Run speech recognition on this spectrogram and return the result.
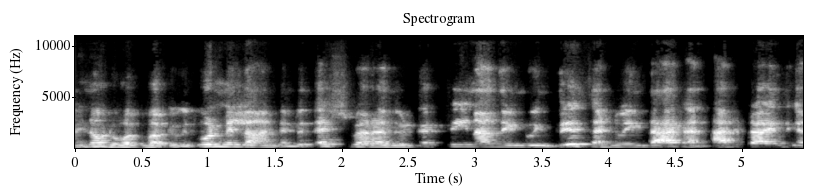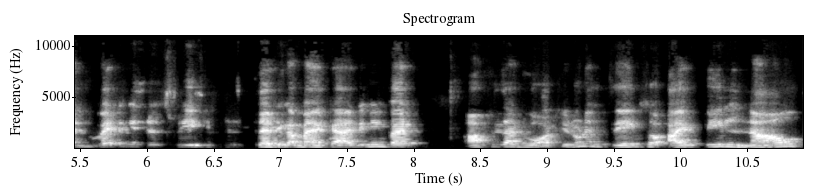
You know, work, working with Urmila and then with Aishwarya and with Katrina and then doing this and doing that and advertising and wedding industry, setting up my academy. But after that, what? You know what I'm saying? So I feel now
